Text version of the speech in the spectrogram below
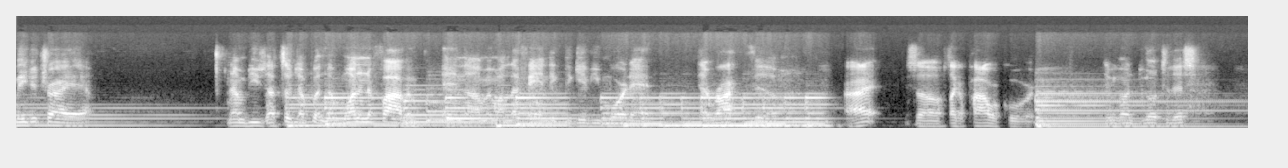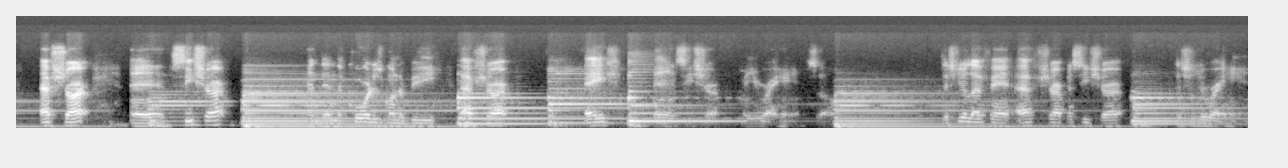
major triad. And I'm using I told you I'm putting the one and the five in, in um in my left hand to, to give you more of that that rock. All right. So it's like a power chord. Then we're going to go to this F sharp and C sharp. And then the chord is going to be F sharp, A, and C sharp in your right hand. So this is your left hand, F sharp and C sharp. This is your right hand.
